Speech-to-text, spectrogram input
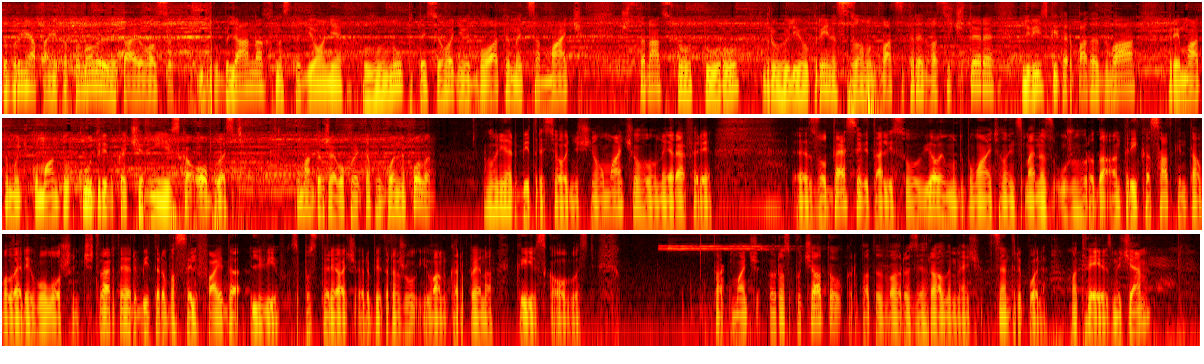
Доброго дня, пані та панове. Вітаю вас у Дублянах на стадіоні Лунуп, де сьогодні відбуватиметься матч 14-го туру Другої ліги України сезону 23-24. Львівські Карпати 2 прийматимуть команду Кудрівка Чернігівська область. Команда вже виходить на футбольне поле. Головні арбітри сьогоднішнього матчу, головний рефері з Одеси Віталій Соловйов. Йому допомагають лайнсмени з Ужгорода Андрій Касаткін та Валерій Волошин. Четвертий арбітр Василь Файда Львів. Спостерігач арбітражу Іван Карпина, Київська область. Так, матч розпочато. Карпати 2 розіграли м'яч в центрі поля. Матвєєв з м'ячем.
